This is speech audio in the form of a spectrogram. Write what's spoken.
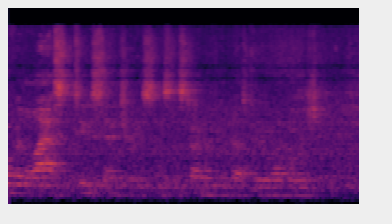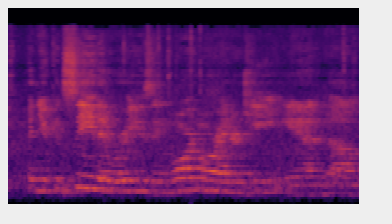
over the last two centuries, since the start of the Industrial Revolution. And you can see that we're using more and more energy, and um,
